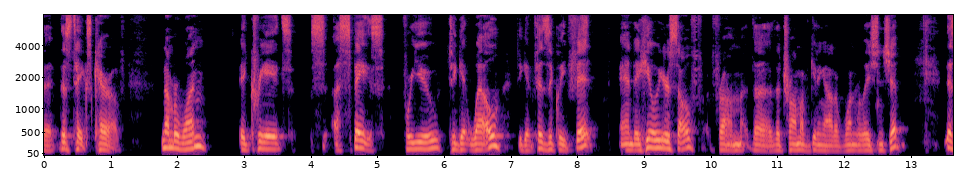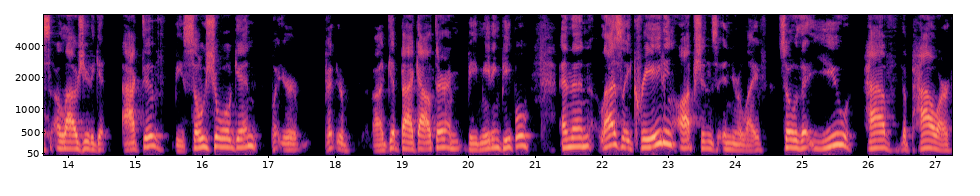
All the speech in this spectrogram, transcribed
that this takes care of. Number one, it creates a space for you to get well, to get physically fit, and to heal yourself from the, the trauma of getting out of one relationship. This allows you to get active, be social again, put your put your uh, get back out there and be meeting people. And then lastly, creating options in your life so that you have the power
